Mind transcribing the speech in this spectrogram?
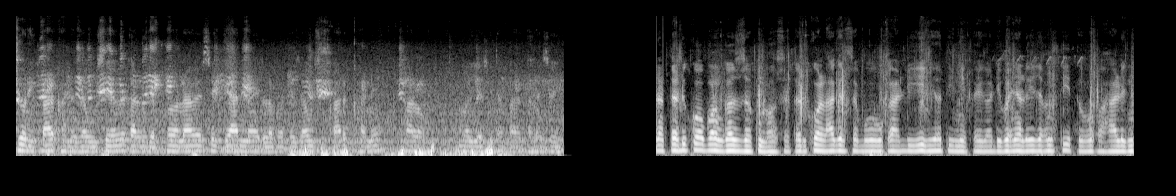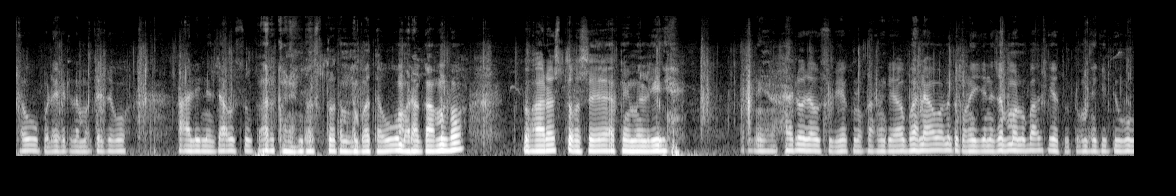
સોરી કારખાને જવું છે હવે, કારણ કે ફોન આવે છે ત્યારના, એટલા માટે જવું છે કારખાને. હાલો, મળીએ સીધા કારખાને જઈ. તડકો પણ ગજબનો છે. તડકો લાગે છે બહુ, ગાડી હતી ને કઈ ગાડી ભાઈને લઈ જવાની હતી તો હાલીને જવું પડે. એટલા માટે જો હાલીને જાઉં છું કારખાને. રસ્તો તમને બતાવું, મારા ગામનો. તો આ રસ્તો છે ફેમિલી હાલો જાઉં છું એકલો, કારણ કે અભાને આવવાનું હતું, પણ એ જેને જમવાનું બાકી હતું, તો મેં કીધું,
